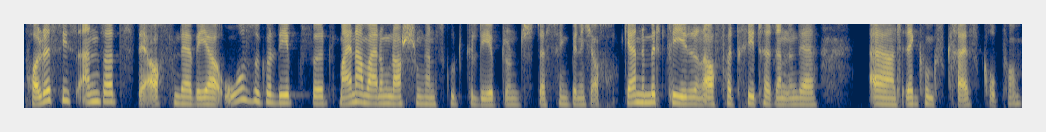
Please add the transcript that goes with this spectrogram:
Policies Ansatz, der auch von der WHO so gelebt wird, meiner Meinung nach schon ganz gut gelebt. Und deswegen bin ich auch gerne Mitglied und auch Vertreterin in der äh, Lenkungskreisgruppe.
